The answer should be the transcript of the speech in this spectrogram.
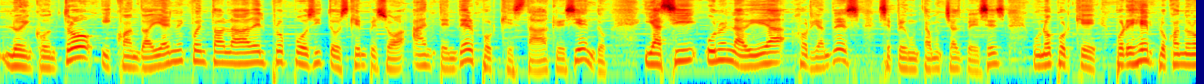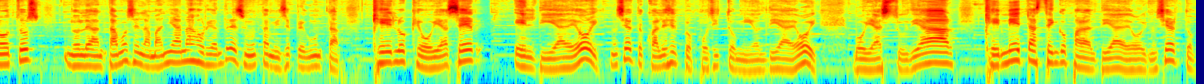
lo encontró y cuando ahí en el cuento hablaba del propósito es que empezó a, entender por qué estaba creciendo. Y así uno en la vida, Jorge Andrés, se pregunta muchas veces, uno porque, por ejemplo, cuando nosotros nos levantamos en la mañana, Jorge Andrés, uno también se pregunta, ¿qué es lo que voy a hacer el día de hoy, ¿no es cierto? ¿Cuál es el propósito mío el día de hoy? Voy a estudiar, ¿qué metas tengo para el día de hoy, ¿no es cierto?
